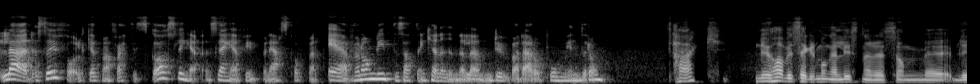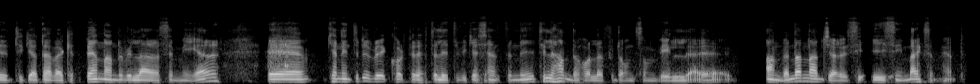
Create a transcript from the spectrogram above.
lärde sig folk att man faktiskt ska slänga, slänga fimpen i askkoppen. Även om det inte satt en kanin eller en duva där och påminde dem. Tack! Nu har vi säkert många lyssnare som eh, blir, tycker att det här verkar spännande och vill lära sig mer. Eh, kan inte du kort berätta lite vilka tjänster ni tillhandahåller för de som vill eh, använda nudgar i sin verksamhet?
